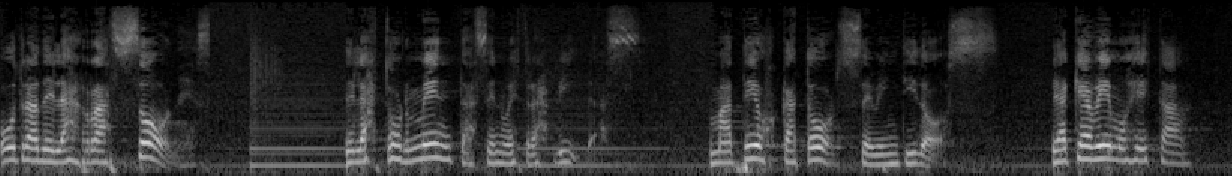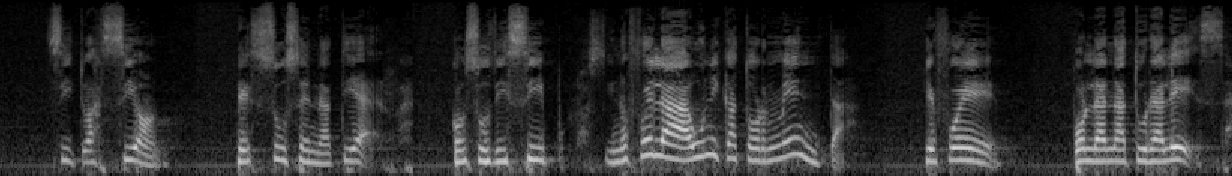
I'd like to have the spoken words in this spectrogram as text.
otra de las razones de las tormentas en nuestras vidas. Mateos 14, 22. Ya que vemos esta situación, Jesús en la tierra, con sus discípulos. Y no fue la única tormenta que fue por la naturaleza.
